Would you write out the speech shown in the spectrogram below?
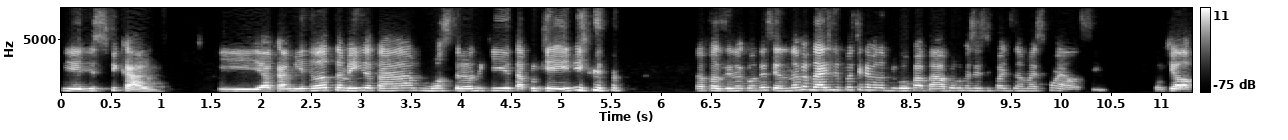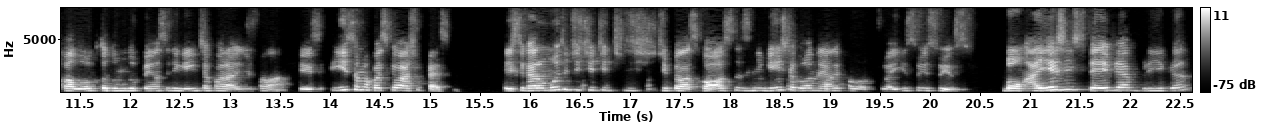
e eles ficaram. E a Camila também já está mostrando que tá pro game tá fazendo acontecendo. Na verdade, depois que a Camila brigou com a Bárbara, eu comecei a simpatizar mais com ela, assim. Porque ela falou que todo mundo pensa e ninguém tinha coragem de falar. Isso é uma coisa que eu acho péssimo. Eles ficaram muito de titi pelas costas e ninguém chegou nela e falou que é isso, isso, isso. Bom, aí a gente teve a briga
